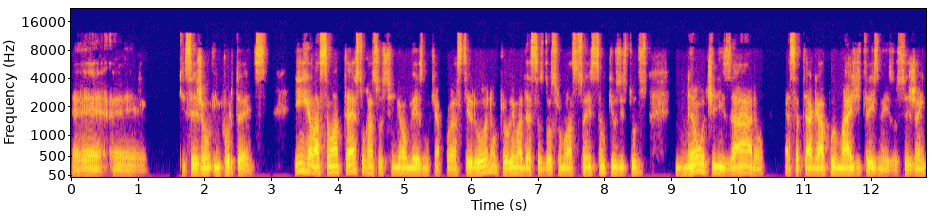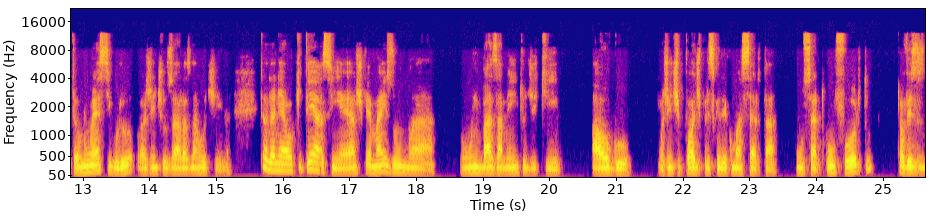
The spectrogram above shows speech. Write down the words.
É, que sejam importantes. Em relação a teste, o raciocínio é o mesmo que a proasterona. O problema dessas duas formulações são que os estudos não utilizaram essa TH por mais de três meses, ou seja, então não é seguro a gente usá-las na rotina. Então, Daniel, o que tem assim, é, acho que é mais uma, um embasamento de que algo a gente pode prescrever com uma certa, um certo conforto, talvez,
